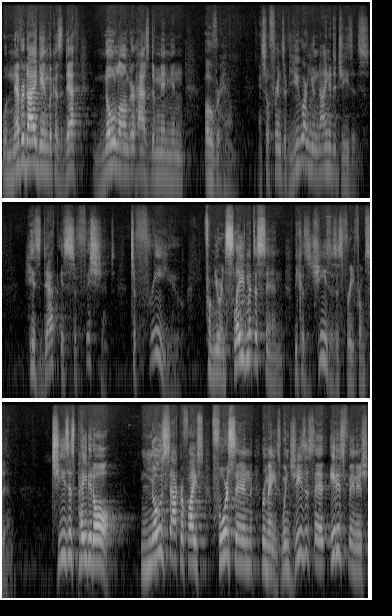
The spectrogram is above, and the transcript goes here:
will never die again because death no longer has dominion over him. And so, friends, if you are united to Jesus, his death is sufficient to free you from your enslavement to sin because Jesus is free from sin. Jesus paid it all. No sacrifice for sin remains. When Jesus said, It is finished,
